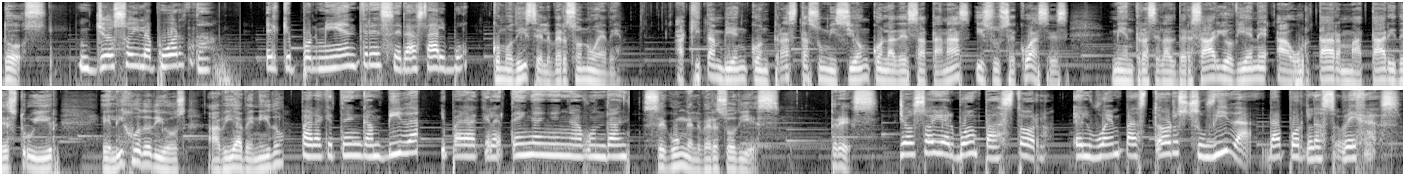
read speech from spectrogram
2. Yo soy la puerta. El que por mí entre será salvo. Como dice el verso 9. Aquí también contrasta su misión con la de Satanás y sus secuaces. Mientras el adversario viene a hurtar, matar y destruir, el Hijo de Dios había venido para que tengan vida y para que la tengan en abundancia. Según el verso 10. 3. Yo soy el buen pastor. El buen pastor su vida da por las ovejas.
